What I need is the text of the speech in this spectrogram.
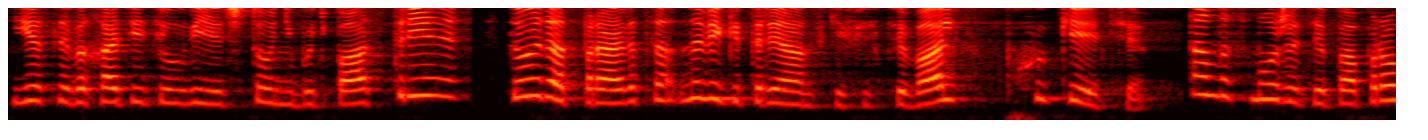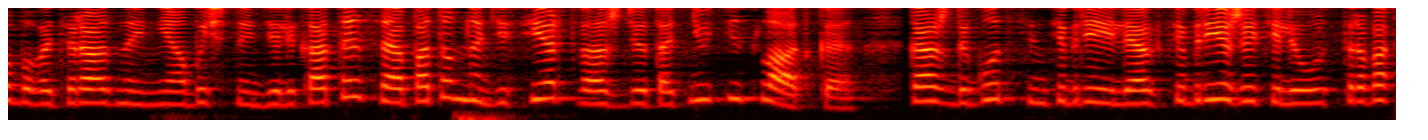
Если вы хотите увидеть что-нибудь поострее, стоит отправиться на вегетарианский фестиваль в Пхукете. Там вы сможете попробовать разные необычные деликатесы, а потом на десерт вас ждет отнюдь не сладкое. Каждый год в сентябре или октябре жители острова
